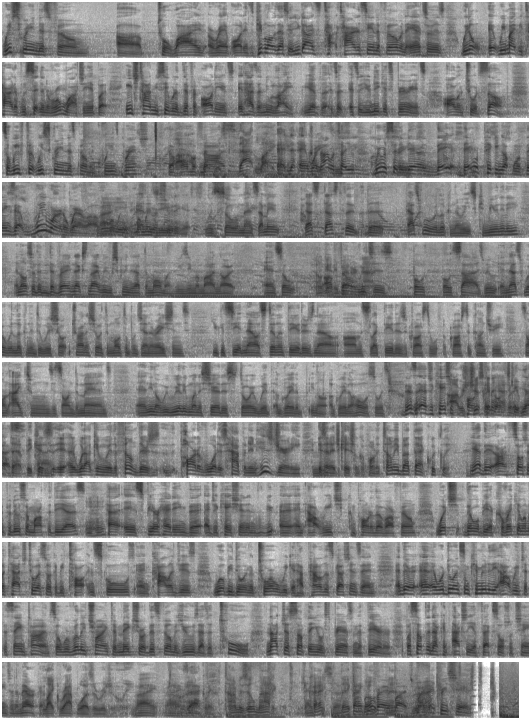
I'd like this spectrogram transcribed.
We screened this film uh, to a wide array of audiences. People always ask, you, "Are you guys tired of seeing the film?" And the answer is, we don't. It, we might be tired if we're sitting in the room watching it, but each time you see it with a different audience, it has a new life. You have, it's a, it's a unique experience all into itself. So we fi- we screened this film in Queensbridge, the Wow, home of what Nas. was that like? And, and what I would tell you, we were sitting there. They they were picking up on things that we weren't aware of when, we, when we were shooting it. was so immense. I mean, that's that's the the that's where we're looking to reach community, and also the, the very next night we screened it at the MoMA Museum of Modern Art, and so Don't our film reaches both both sides, we, and that's what we're looking to do. We're show, trying to show it to multiple generations. You can see it now. It's still in theaters now, um, in select theaters across the across the country. It's on iTunes. It's on demand, and you know we really want to share this story with a greater you know a greater whole. So it's There's an education. I was just going to ask you it, about yes. that because Right. it, without giving away the film, there's part of what has happened in his journey is an educational component. Tell me about that quickly. Yeah, the, our associate producer Martha Diaz Mm-hmm. ha, is spearheading the education and, and and outreach component of our film, which there will be a curriculum attached to it, so it can be taught in schools and colleges. We'll be doing a tour where we can have panel discussions, and and there and, and we're doing some community outreach at the same time. So we're really trying to make sure this film is used as a tool, not just something you experience in the theater, but something that can actually affect social change in America. Like rap was originally. right, right. All right. Exactly. Time is illmatic. Thank okay. you, sir. Thank, Thank you you very man. much, All Mike. right. Appreciate it.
